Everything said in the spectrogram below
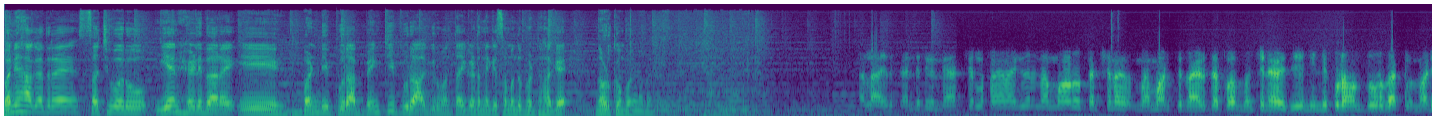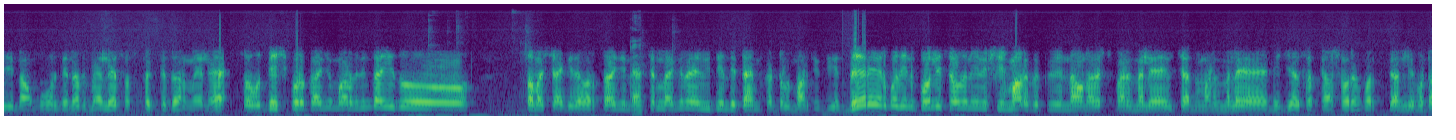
ಬನ್ನಿ ಹಾಗಾದ್ರೆ ಸಚಿವರು ಏನ್ ಹೇಳಿದ್ದಾರೆ? ಈ ಬಂಡೀಪುರ, ಬೆಂಕಿಪುರ ಆಗಿರುವಂತಹ ಘಟನೆಗೆ ಸಂಬಂಧಪಟ್ಟ ಹಾಗೆ ನೋಡ್ಕೊಂಬರೋಣ ಬನ್ನಿ. ಇದು ಖಂಡಿತ ನ್ಯಾಚುರಲ್ ಫೈರ್ ಆಗಿದ್ರೆ ನಮ್ಮವರು ತಕ್ಷಣ ಮಾಡ್ತೀವಿ. ನಾ ಹೇಳ್ತಪ್ಪ ಮುಂಚೆನೆ ಹೇಳಿದ್ವಿ. ನಿನ್ನೆ ಕೂಡ ಒಂದು ದೂರ ದಾಖಲು ಮಾಡಿದ್ವಿ. ನಾವು ಮೂರು ಜನರ ಮೇಲೆ ಸಸ್ಪೆಕ್ಟ್ ಇದ್ದವ್ರ ಮೇಲೆ. ಸೊ ಉದ್ದೇಶಪೂರ್ವಕವಾಗಿ ಮಾಡೋದ್ರಿಂದ ಇದು ಸಮಸ್ಯೆ ಆಗಿದೆ. ಹೊರತಾಗಿ ನ್ಯಾಚುರಲ್ ಆಗಿದ್ರೆ ವಿದಿನ್ ದಿ ಟೈಮ್ ಕಂಟ್ರೋಲ್ ಮಾಡ್ತಿದ್ವಿ. ಬೇರೆ ಇರ್ಬೋದು, ಇನ್ನು ಪೊಲೀಸ್ ಯಾವ್ದು ಇನ್ವೆಸ್ಟಿಗೇಟ್ ಮಾಡಬೇಕು. ನಾವು ಅರೆಸ್ಟ್ ಮಾಡಿದ ಮೇಲೆ ವಿಚಾರಣೆ ಮಾಡಿದ ಮೇಲೆ ನಿಜ ಸತ್ಯಾಂಶ ಹೊರಗೆ ಬರ್ತದೆ ಅಲ್ಲಿ ಮಟ್ಟ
